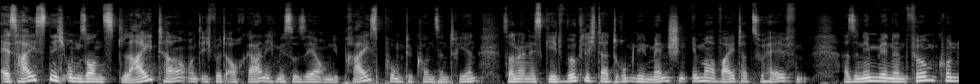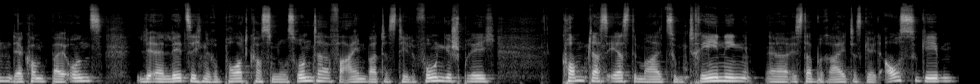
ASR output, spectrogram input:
es heißt nicht umsonst Leiter und ich würde auch gar nicht mich so sehr um die Preispunkte konzentrieren, sondern es geht wirklich darum, den Menschen immer weiter zu helfen. Also nehmen wir einen Firmenkunden, der kommt bei uns, lädt sich einen Report kostenlos runter, vereinbart das Telefongespräch kommt das erste Mal zum Training, äh, ist da bereit, das Geld auszugeben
